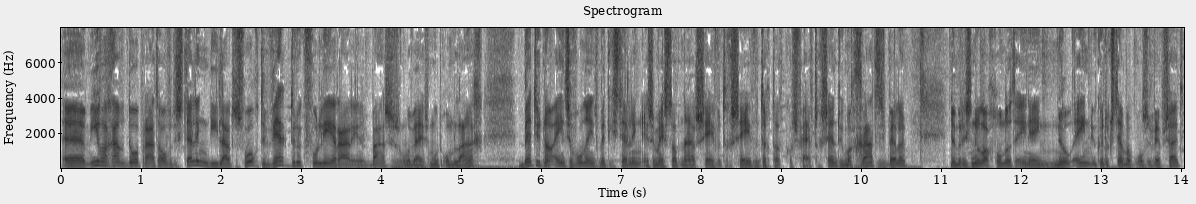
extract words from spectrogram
Uh, in ieder geval gaan we doorpraten over de stelling. Die luidt als volgt. De werkdruk voor leraren in het basisonderwijs moet omlaag. Bent u het nou eens of oneens met die stelling? SMS dat naar 7070, dat kost 50 cent. U mag gratis bellen. Nummer is 0800-1101. U kunt ook stemmen op onze website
